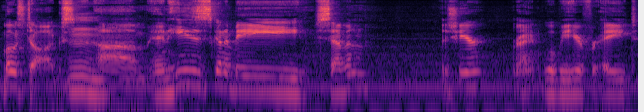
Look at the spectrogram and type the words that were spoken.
most dogs. Um, and he's going to be seven this year, right? We'll be here for eight,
